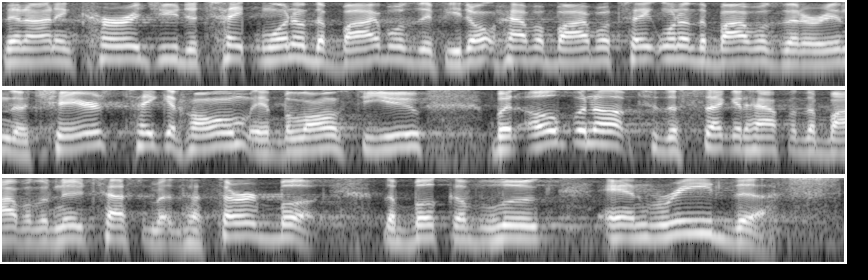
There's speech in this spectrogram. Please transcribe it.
then I'd encourage you to take one of the Bibles. If you don't have a Bible, take one of the Bibles that are in the chairs, take it home, it belongs to you, but open up to the second half of the Bible, the New Testament, the third book, the book of Luke, and read this.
